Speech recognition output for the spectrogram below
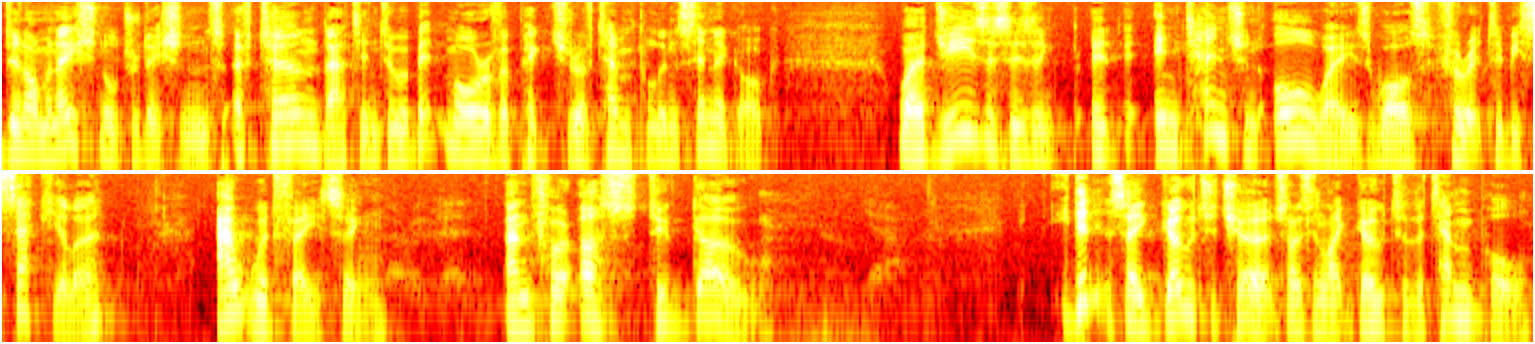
denominational traditions, have turned that into a bit more of a picture of temple and synagogue, where Jesus' intention always was for it to be secular, outward facing, and for us to go he didn't say go to church, as in like go to the temple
